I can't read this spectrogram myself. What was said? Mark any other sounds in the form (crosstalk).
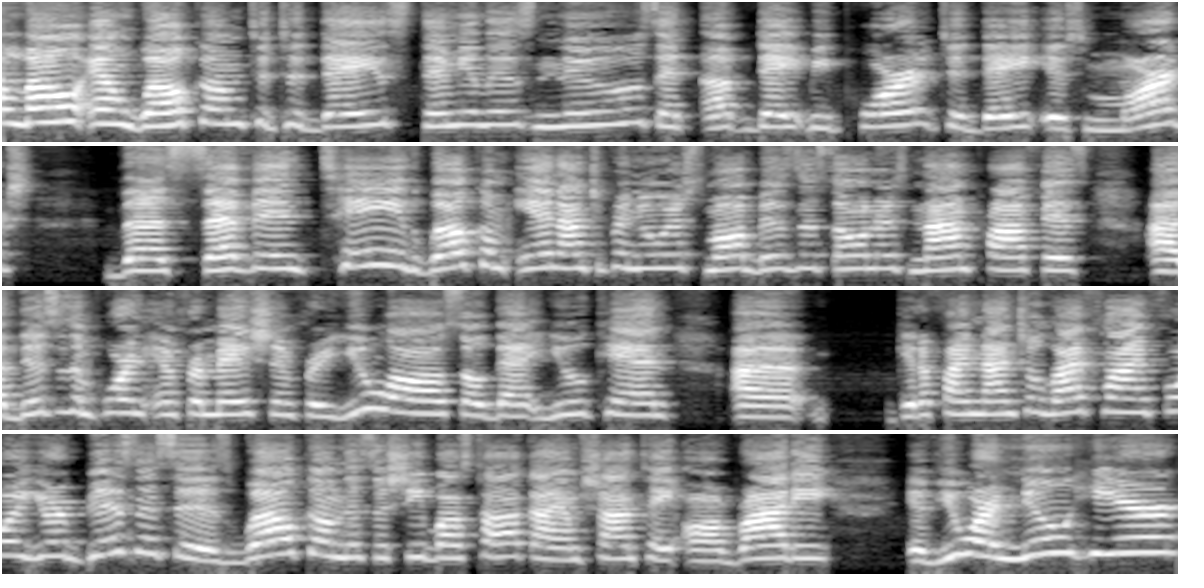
Hello and welcome to today's stimulus news and update report. Today is March the 17th. Welcome in, entrepreneurs, small business owners, nonprofits. Uh, this is important information for you all so that you can uh, get a financial lifeline for your businesses. Welcome. This is She Boss Talk. I am Shante Alradi. If you are new here,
